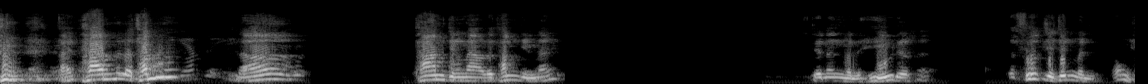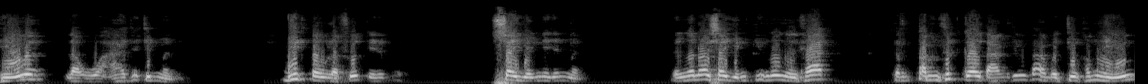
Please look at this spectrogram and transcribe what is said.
Tại tham mới là thấm. Đó. Tham chừng nào là thấm chừng đấy. Cho nên mình hiểu được là phước cho chính mình không hiểu là họa cho chính mình. Biết tu là phước cho chính mình xây dựng cho chính mình. Đừng có nói xây dựng chuyện của người khác. Trong tâm thức cơ tạng chúng ta mà chưa không hiểu,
